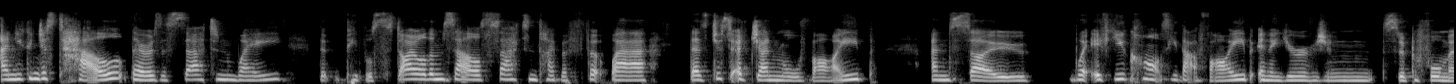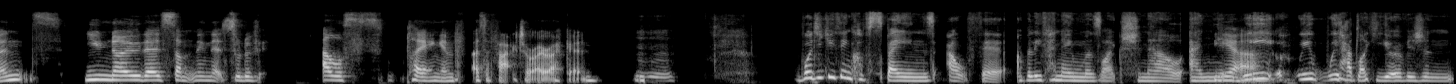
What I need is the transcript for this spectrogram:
and you can just tell there is a certain way that people style themselves certain type of footwear there's just a general vibe and so wh- if you can't see that vibe in a eurovision sort of performance you know there's something that's sort of else playing in as a factor i reckon Mhm. What did you think of Spain's outfit? I believe her name was like Chanel, and Yeah. we we we had like a Eurovision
